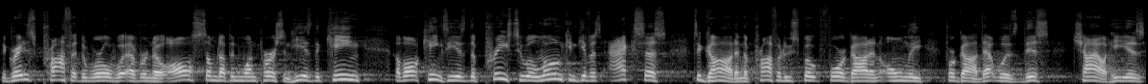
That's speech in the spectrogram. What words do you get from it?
the greatest prophet the world will ever know, all summed up in one person. He is the king of all kings. He is the priest who alone can give us access to God, and the prophet who spoke for God and only for God. That was this child. He is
